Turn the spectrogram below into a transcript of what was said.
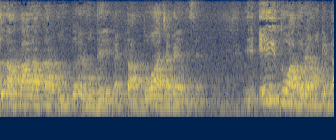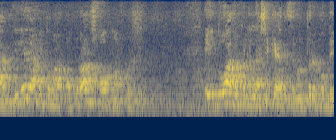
আল্লাহ তালা তার অন্তরের মধ্যে একটা দোয়া জাগাইয়া দিছে যে এই দোয়া ধরে আমাকে ডাক দিলেই আমি তোমার অপরাধ সব মাফ করে দিই এই দোয়া যখন আল্লাহ শিখাই দিয়েছেন অন্তরের মধ্যে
